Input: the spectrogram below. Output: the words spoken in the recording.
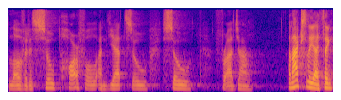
love. It is so powerful and yet so, so fragile. And actually, I think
